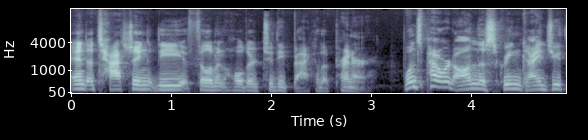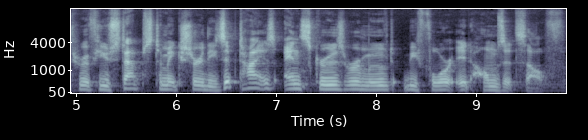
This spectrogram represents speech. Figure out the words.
and attaching the filament holder to the back of the printer. Once powered on, the screen guides you through a few steps to make sure the zip ties and screws are removed before it homes itself.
